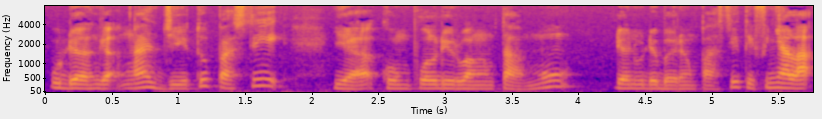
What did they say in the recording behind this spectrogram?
udah nggak ngaji itu pasti ya kumpul di ruang tamu dan udah bareng pasti TV nyala.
